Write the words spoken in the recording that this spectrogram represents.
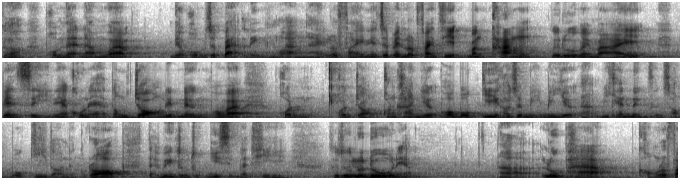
ก็ผมแนะนำว่าเดี๋ยวผมจะแปะลิงก์ข้างล่างให้ รถไฟนี้จะเป็นรถไฟที่บางครั้งฤดูใบไม้เปลี่ยนสีเนี่ยคุณอาจจะต้องจองนิดนึง เพราะว่าคนคนจองค่อนข้างเยอะเพราะาโบกี้เขาจะมีไม่เยอะฮะมีแค่1นถึงสโบกี้ต่อหนึ่งรอบ แต่วิ่งทุกๆ 20 นาที ทุกๆฤดูเนี่ยรูปภาพของรถไฟ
